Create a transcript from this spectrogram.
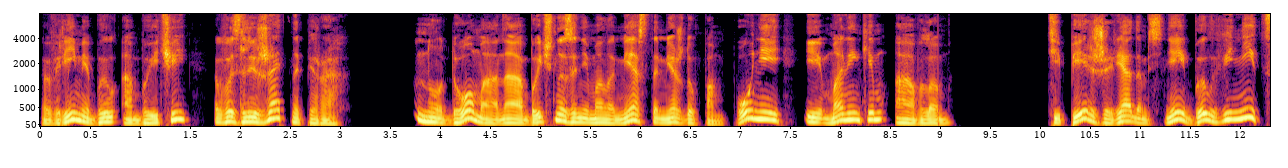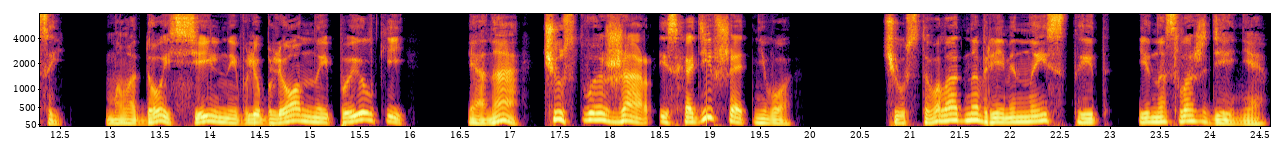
В Риме был обычай возлежать на пирах, но дома она обычно занимала место между Помпонией и маленьким Авлом. Теперь же рядом с ней был Вениций, молодой, сильный, влюбленный, пылкий, и она чувствуя жар, исходивший от него, чувствовала одновременно и стыд, и наслаждение.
